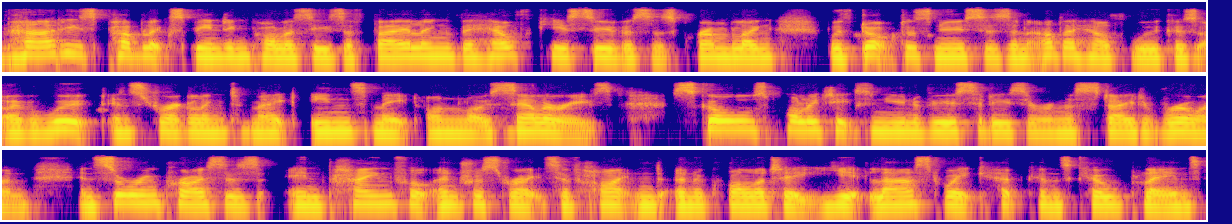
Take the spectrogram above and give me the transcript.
party's public spending policies are failing, the healthcare service is crumbling, with doctors, nurses, and other health workers overworked and struggling to make ends meet on low salaries. Schools, polytechs, and universities are in a state of ruin, and soaring prices and painful interest rates have heightened inequality. Yet last week, Hipkins killed plans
